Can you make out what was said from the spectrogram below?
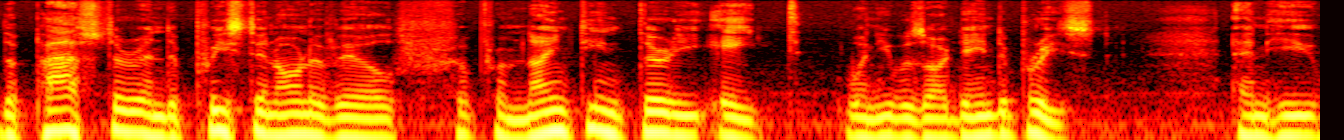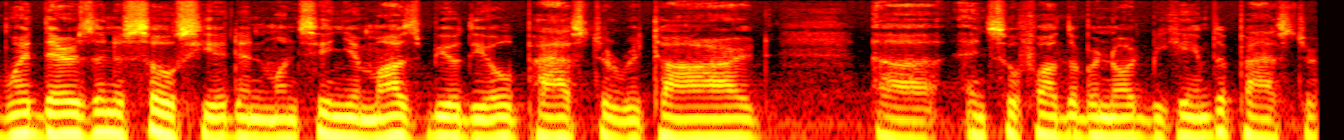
the pastor and the priest in Arnaudville from 1938 when he was ordained a priest. And he went there as an associate, and Monsignor Masbio, the old pastor, retired uh, and so Father Bernard became the pastor.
